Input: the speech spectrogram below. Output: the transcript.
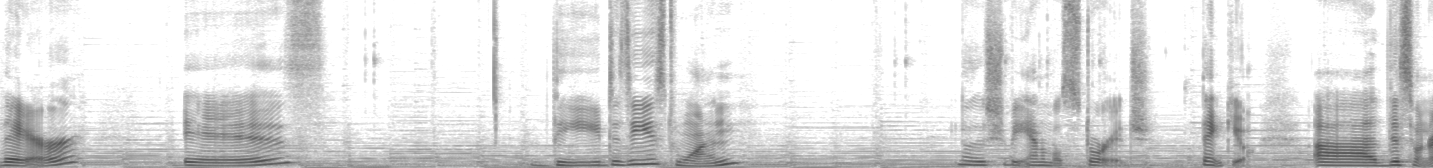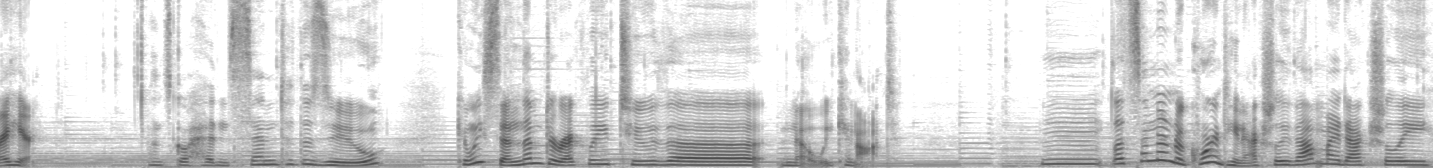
there is the diseased one. No, this should be animal storage. Thank you. Uh, this one right here. Let's go ahead and send to the zoo. Can we send them directly to the... No, we cannot. Mm, let's send them to quarantine, actually. That might actually...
